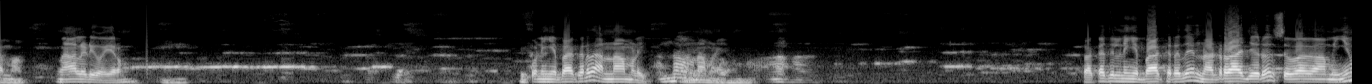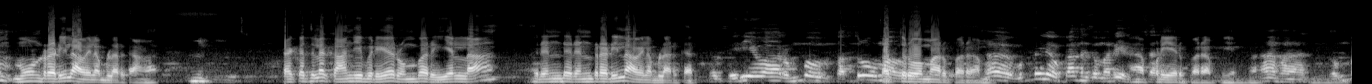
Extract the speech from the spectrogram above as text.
ஆமாம் நாலடி உயரம். இப்போ நீங்கள் பார்க்குறது அண்ணாமலை. அண்ணாமலை. பக்கத்தில் நீங்கள் பார்க்குறது நடராஜரும் சிவகாமியும் மூன்று அடியில் அவைலபிளாக இருக்காங்க. பக்கத்தில் காஞ்சிபுரியர் ரொம்ப ரியலாக ரெண்டு ரெண்டரை அடியில் அவைலபிளாக இருக்கார் பெரியவா ரொம்ப தத்ரூபமா தத்துருவமாக இருப்பார் ஆமாம் உண்மையிலே உட்கார்ந்திருக்க மாதிரி. அப்படியே இருப்பார் அப்படியே இருப்பார். ரொம்ப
